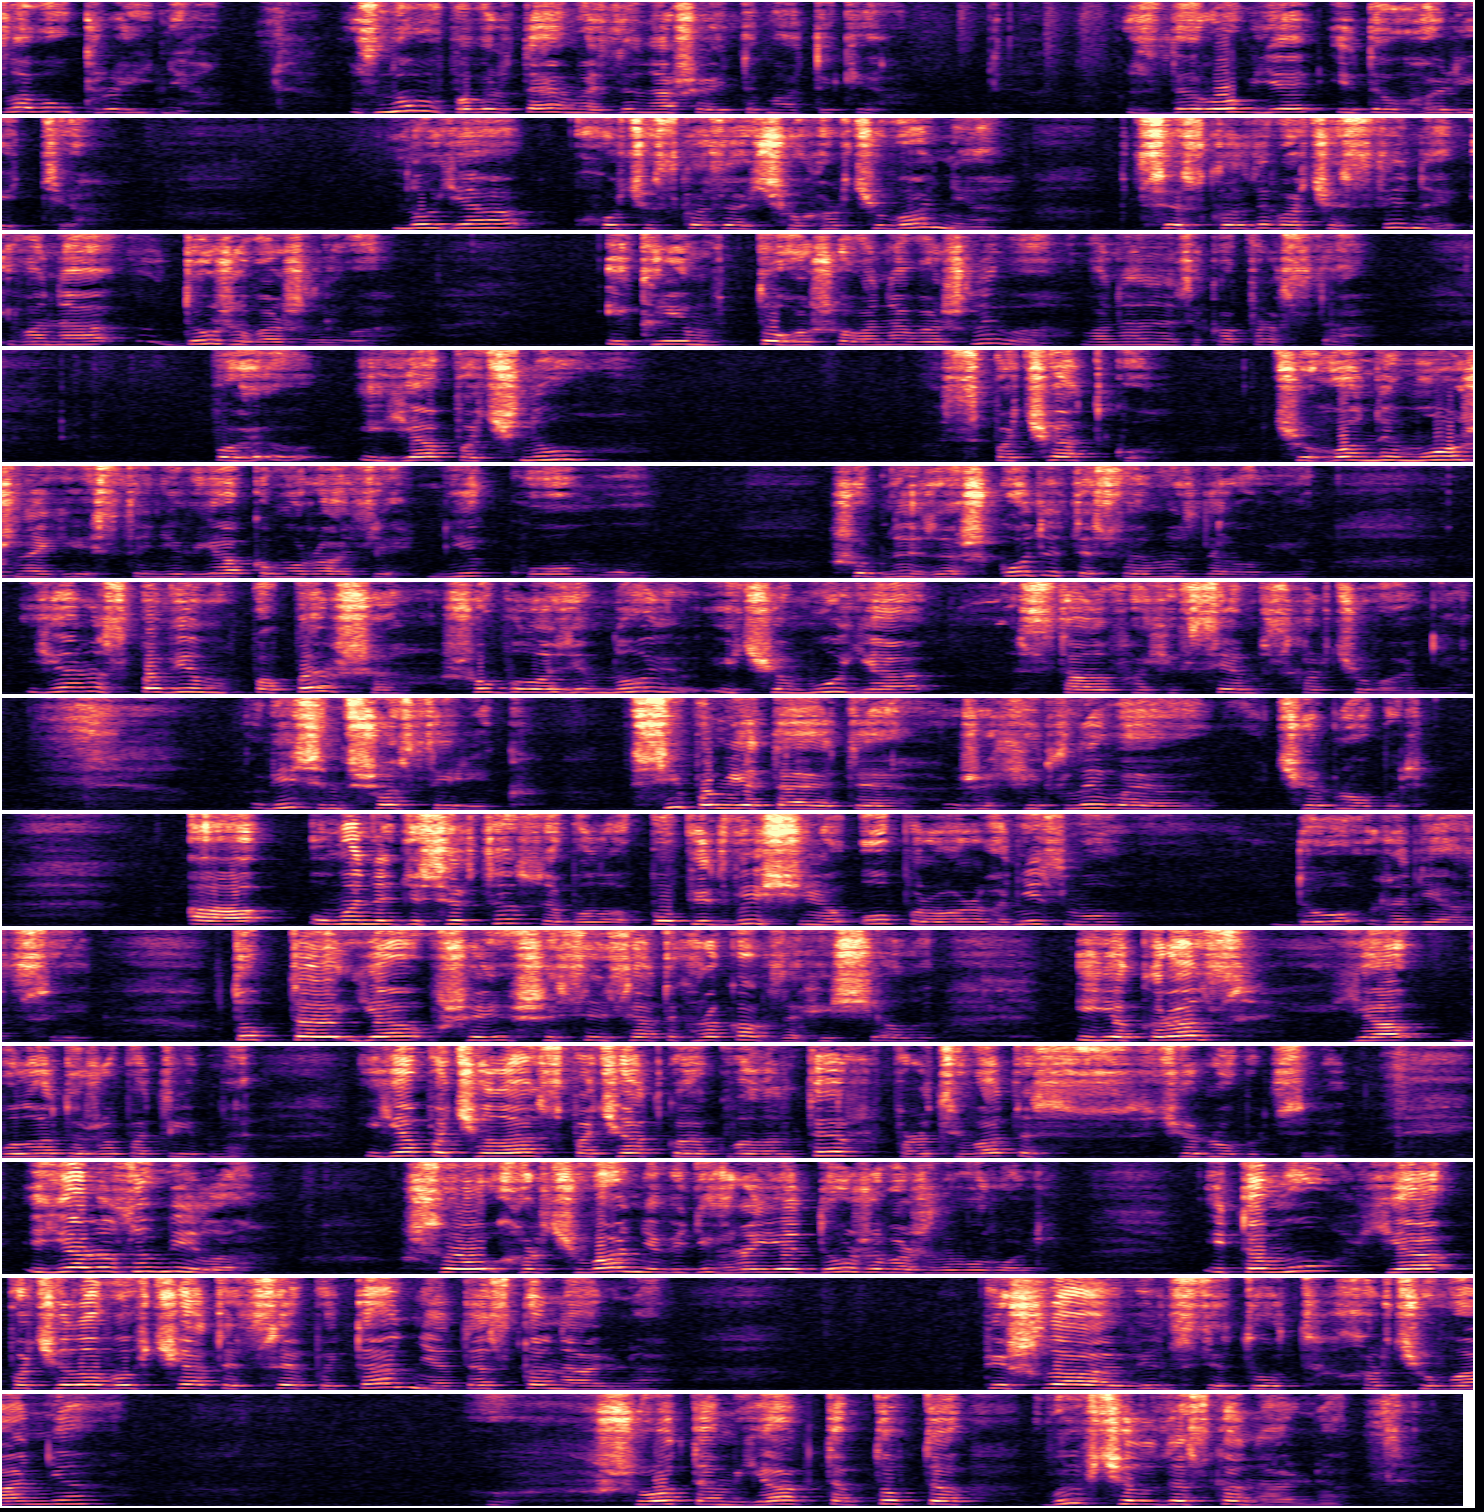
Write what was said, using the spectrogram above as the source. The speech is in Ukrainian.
Слава Україні! Знову повертаємось до нашої тематики здоров'я і довголіття. Ну, я хочу сказати, що харчування це складова частина, і вона дуже важлива. І крім того, що вона важлива, вона не така проста. І я почну спочатку, чого не можна їсти ні в якому разі нікому, щоб не зашкодити своєму здоров'ю. Я розповім, по-перше, що було зі мною і чому я стала фахівцем з харчування. 86 рік. Всі пам'ятаєте жахітливий Чорнобиль. А у мене дисертація була по підвищенню опору організму до радіації. Тобто я в 60-х роках захищала. І якраз я була дуже потрібна. І я почала спочатку як волонтер працювати з чорнобильцями. І я розуміла, що харчування відіграє дуже важливу роль. І тому я почала вивчати це питання досконально. Пішла в інститут харчування, що там, як там, тобто вивчила досконально.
